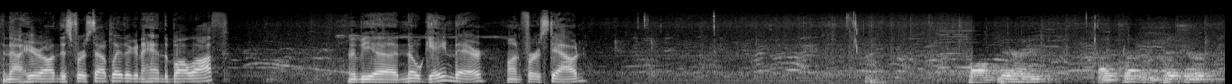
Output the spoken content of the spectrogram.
And now here on this first down play, they're going to hand the ball off. Going to be a no gain there on first down. Ball carried by Trevin Fisher.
